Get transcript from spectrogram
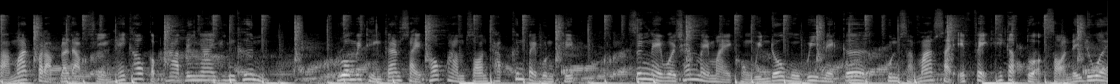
สามารถปรับระดับเสียงให้เข้ากับภาพได้ง่ายยิ่งขึ้น รวมไปถึงการใส่ข้อความซ้อนทับขึ้นไปบนคลิป ซึ่งในเวอร์ชั่นใหม่ๆของ Windows Movie Maker คุณสามารถใส่เอฟเฟกต์ให้กับตัวอักษรได้ด้วย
